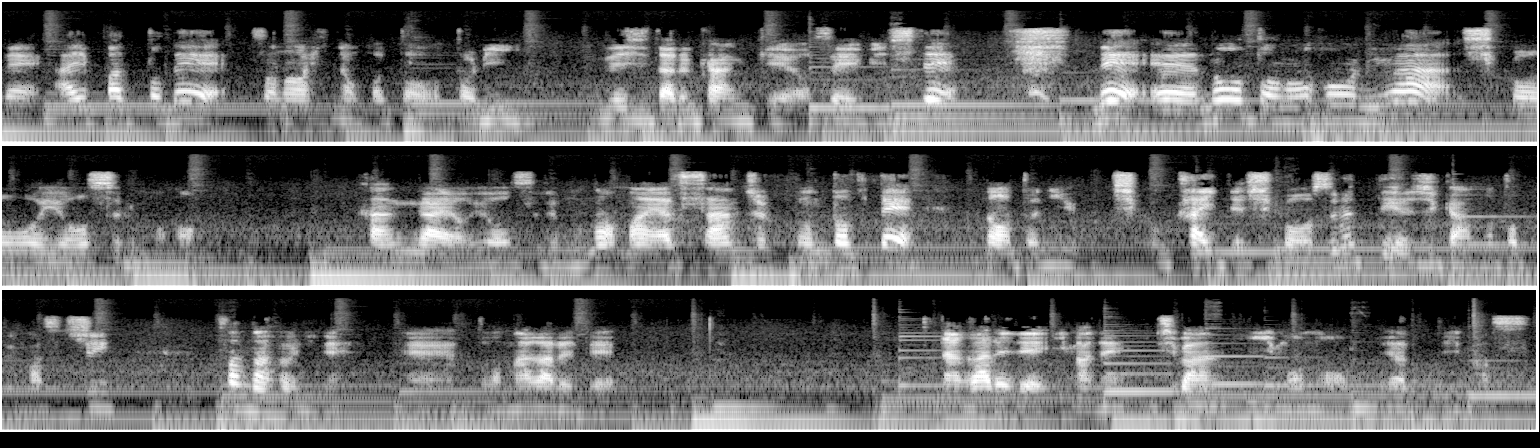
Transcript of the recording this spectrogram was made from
ね、iPad でその日のことを取り、デジタル関係を整備して、で、え、ノートの方には思考を要するもの、考えを要するもの、毎朝30分取って、ノートに書いて思考するっていう時間も取ってますし、そんな風にね、えっ、ー、と、流れで、流れで今ね、一番いいものをやっています。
